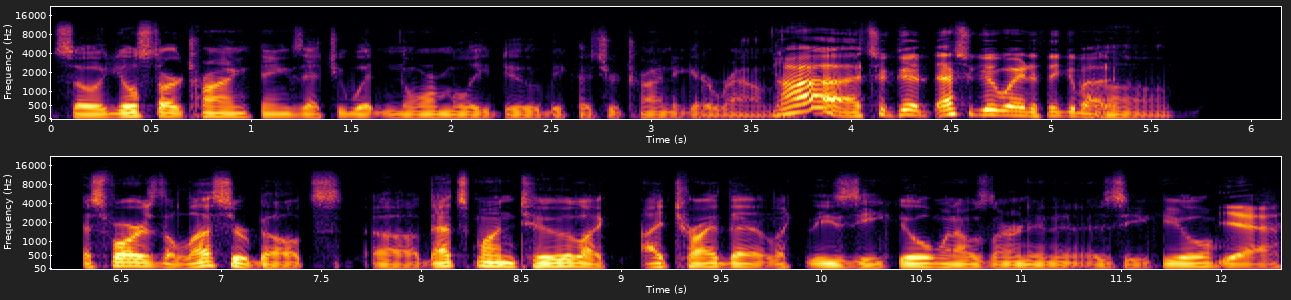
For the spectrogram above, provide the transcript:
so you'll start trying things that you wouldn't normally do because you're trying to get around. them. Ah, that's a good that's a good way to think about it. As far as the lesser belts, uh, that's fun too. Like I tried that, like the Ezekiel when I was learning Ezekiel, Yeah.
